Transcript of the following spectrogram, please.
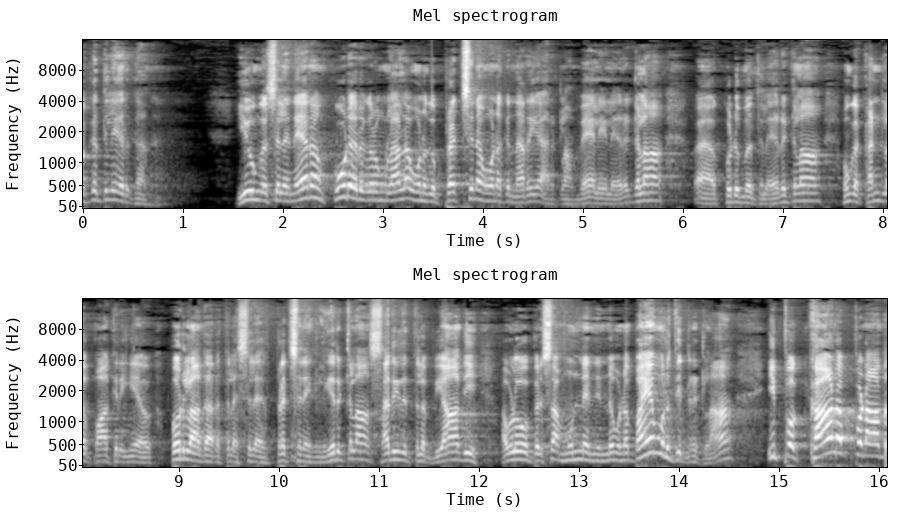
பக்கத்திலே இருக்காங்க. இவங்க சில நேரம் கூட இருக்கிறவங்களால உனக்கு பிரச்சனை உனக்கு நிறையா இருக்கலாம். வேலையில் இருக்கலாம் குடும்பத்தில் இருக்கலாம் உங்கள் கண்ணில் பார்க்குறீங்க பொருளாதாரத்தில் சில பிரச்சனைகள் இருக்கலாம் சரீரத்தில் வியாதி அவ்வளோ பெருசாக முன்னே நின்று உன்னை பயமுறுத்திட்டு இருக்கலாம். இப்போ காணப்படாத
